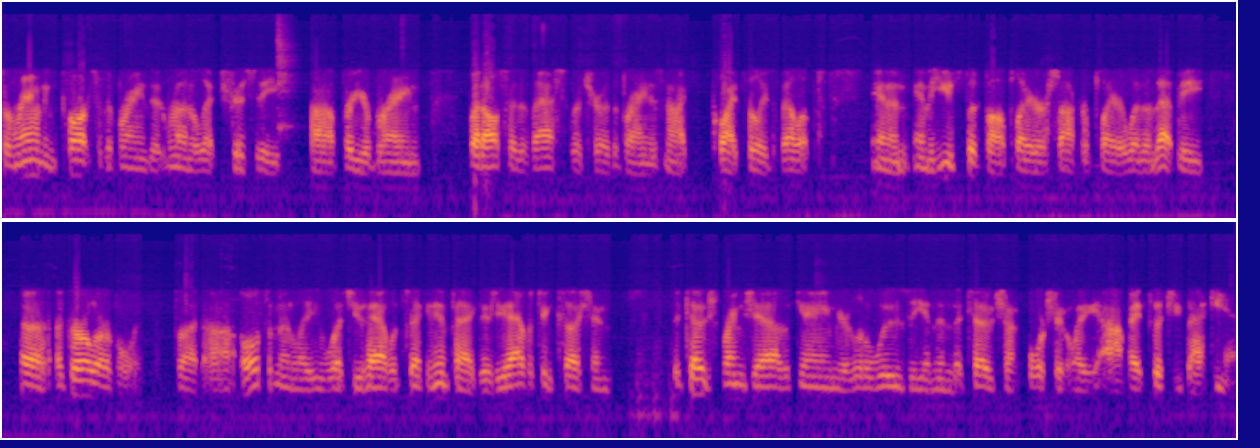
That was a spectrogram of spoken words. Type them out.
surrounding parts of the brain that run electricity uh, for your brain, but also the vasculature of the brain is not quite fully developed in, an, in a youth football player or soccer player, whether that be uh, a girl or a boy. But uh, ultimately, what you have with second impact is you have a concussion the coach brings you out of the game, you're a little woozy, and then the coach, unfortunately, uh, may put you back in.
